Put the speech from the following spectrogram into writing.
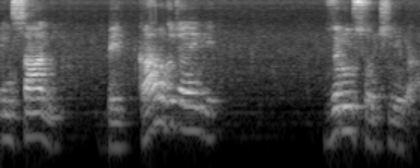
انسان بیکار ہو جائیں گے؟ ضرور سوچیے گا۔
